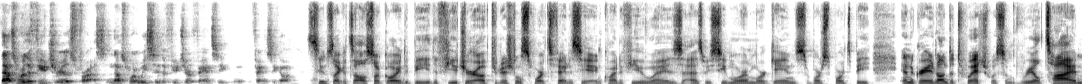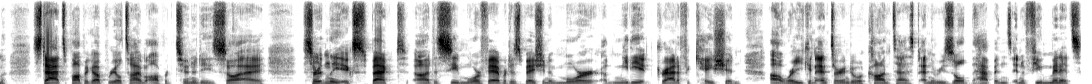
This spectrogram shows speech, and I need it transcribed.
that's where the future is for us, and that's where we see the future of fantasy fantasy going. Seems like it's also going to be the future of traditional sports fantasy in quite a few ways, as we see more and more games, more sports be integrated onto Twitch with some real time stats popping up, real time opportunities. So I certainly expect uh, to see more fan participation and more immediate gratification uh, where you can enter into a contest and the result happens in a few minutes.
